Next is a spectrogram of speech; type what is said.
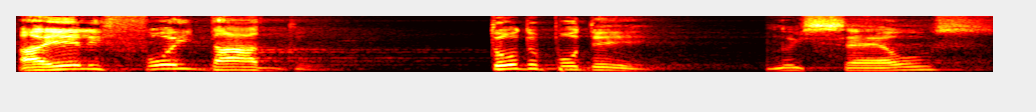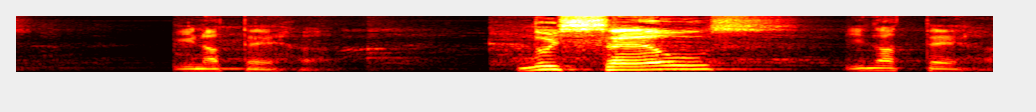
A ele foi dado todo o poder nos céus e na terra. Nos céus e na terra.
